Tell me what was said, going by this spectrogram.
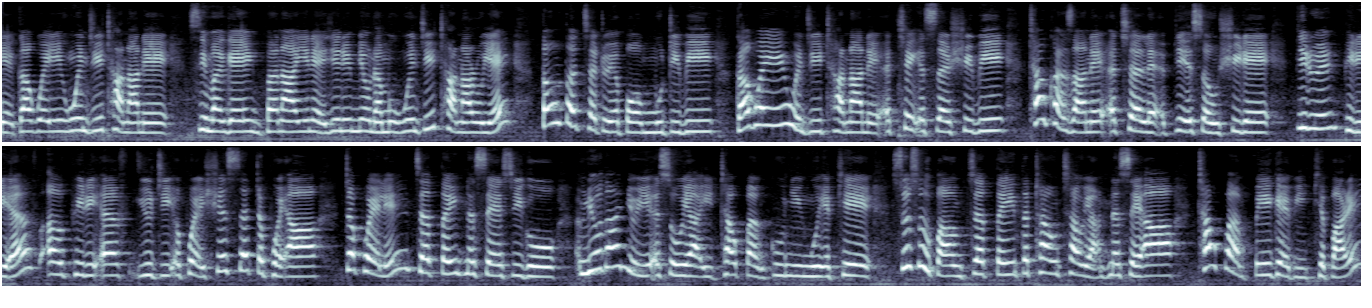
ရဲ့ကာကွယ်ရေးဝန်ကြီးဌာနနဲ့စီမံကိန်းဗဏ္ဍာရေးနဲ့ရင်းနှီးမြှုပ်နှံမှုဝန်ကြီးဌာနတို့ရဲ့သုံးသက်ချက်တွေအပေါ်မူတည်ပြီးကာကွယ်ရေးဝန်ကြီးဌာနနဲ့အချိတ်အဆက်ရှိပြီးထောက်ခံစာနဲ့အချက်လက်အပြည့်အစုံရှိတဲ့ပြည်တွင်း PDF, LPDF, UG အဖွဲ့82ဖွဲ့အား တပ်ဖွဲ့လင်ချက်သိန်း20စီကိုအမျိုးသားမျိုးရေးအစိုးရ၏ထောက်ပံ့ကူညီငွေအဖြစ်စုစုပေါင်းချက်သိန်း1620အားထောက်ပံ့ပေးခဲ့ပြီးဖြစ်ပါတယ်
